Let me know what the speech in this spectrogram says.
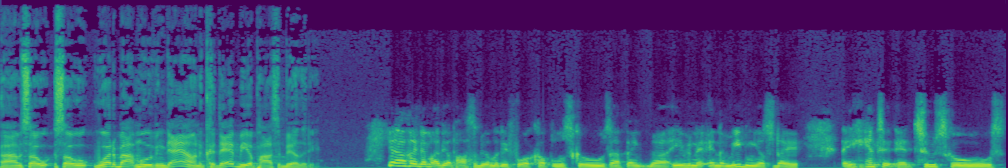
Um, so, so what about moving down? Could that be a possibility? Yeah, I think that might be a possibility for a couple of schools. I think even in the meeting yesterday, they hinted at two schools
